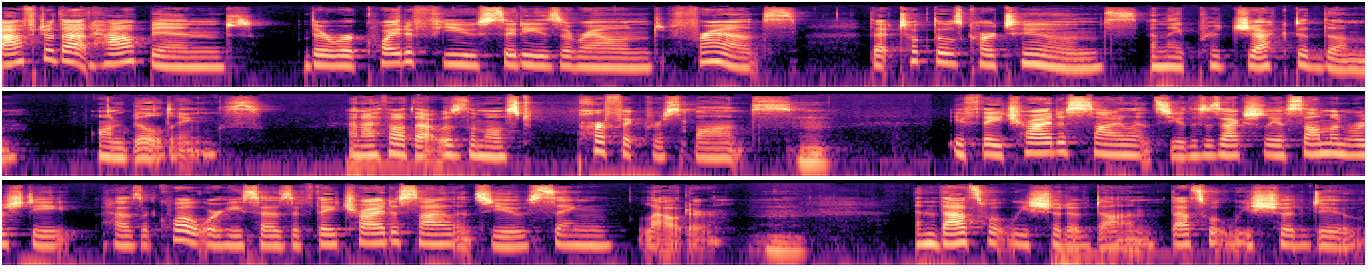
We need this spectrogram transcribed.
After that happened, there were quite a few cities around France that took those cartoons and they projected them on buildings. And I thought that was the most perfect response. Mm. If they try to silence you, this is actually a Salman Rushdie has a quote where he says, If they try to silence you, sing louder. Mm. And that's what we should have done. That's what we should do.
